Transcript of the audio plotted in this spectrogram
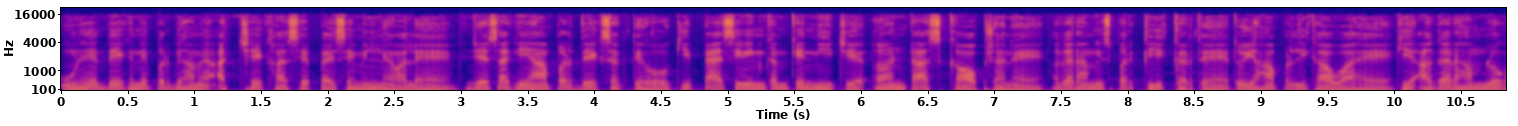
उन्हें देखने पर भी हमें अच्छे खासे पैसे मिलने वाले हैं। जैसा कि यहाँ पर देख सकते हो कि पैसिव इनकम के नीचे अर्न टास्क का ऑप्शन है। अगर हम इस पर क्लिक करते हैं तो यहाँ पर लिखा हुआ है कि अगर हम लोग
